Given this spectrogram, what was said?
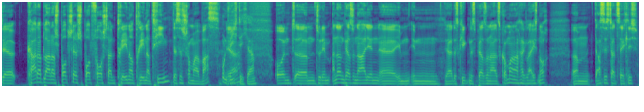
der Kaderplaner, Sportchef, Sportvorstand, Trainer, Trainerteam, das ist schon mal was. Und ja. wichtig, ja. Und ähm, zu den anderen Personalien äh, im, im ja, des Kicken des Personals kommen wir nachher gleich noch. Ähm, das ist tatsächlich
